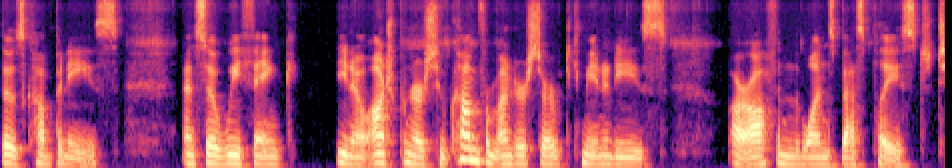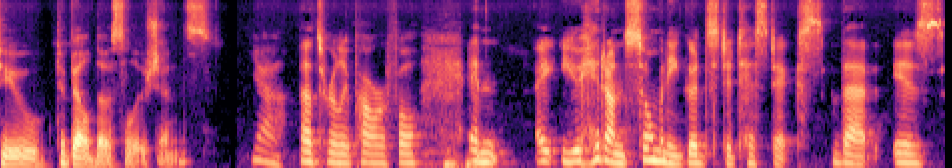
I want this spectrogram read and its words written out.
those companies. And so we think you know entrepreneurs who come from underserved communities are often the ones best placed to to build those solutions yeah that's really powerful and you hit on so many good statistics that is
